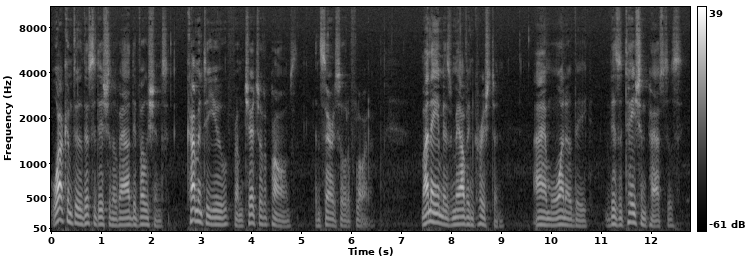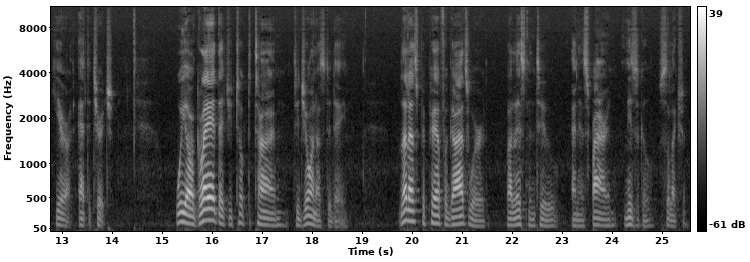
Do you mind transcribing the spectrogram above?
Welcome to this edition of our devotions, coming to you from Church of the Palms in Sarasota, Florida. My name is Melvin Christian. I am one of the visitation pastors here at the church. We are glad that you took the time to join us today. Let us prepare for God's Word by listening to an inspiring musical selection.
